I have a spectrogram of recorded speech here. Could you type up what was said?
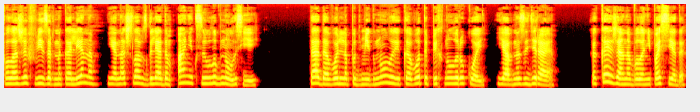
Положив визор на колено, я нашла взглядом Аникс и улыбнулась ей. Та довольно подмигнула и кого-то пихнула рукой, явно задирая. Какая же она была непоседа.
